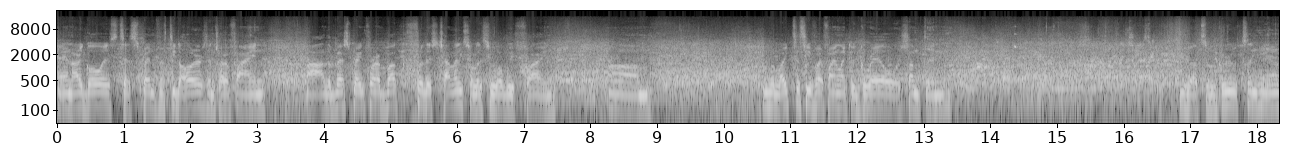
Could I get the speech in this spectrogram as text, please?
and our goal is to spend fifty dollars and try to find uh, the best bang for our buck for this challenge. So let's see what we find. I would like to see if I find like a grail or something. We got some Groots in here.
